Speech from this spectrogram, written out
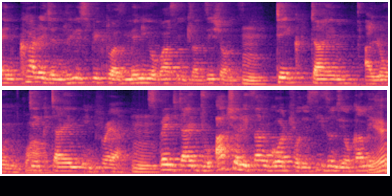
encourage and really speak to as many of us in transitions take time alone, Mm. Wow. take time in prayer, spend time to actually thank God for the seasons you're coming Yes,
